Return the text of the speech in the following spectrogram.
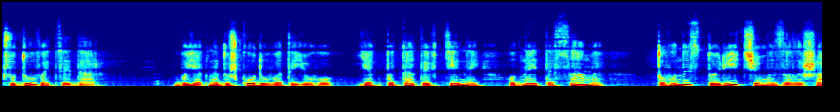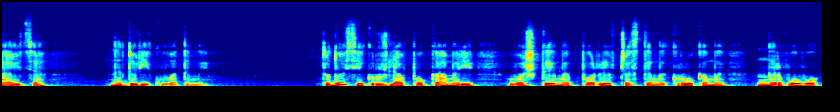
чудовий цей дар. Бо як не дошкодувати його, як питати в тіней одне й те саме, то вони сторіччями залишаються недорікуватими. Тодосій кружляв по камері важкими поривчастими кроками нервово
